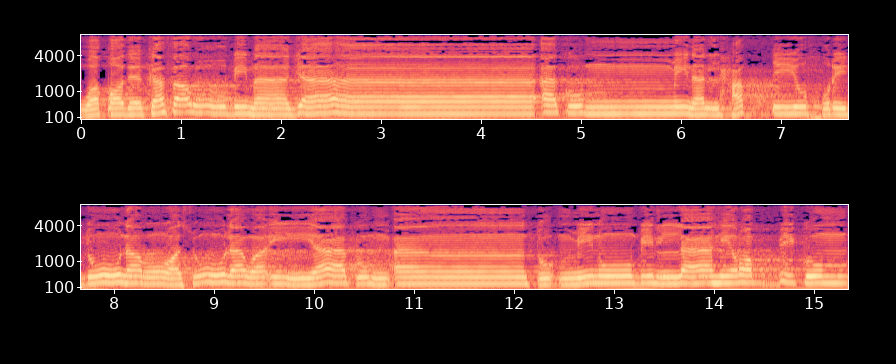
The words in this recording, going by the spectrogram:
وقد كفروا بما جاءكم من الحق يخرجون الرسول وإياكم أن تؤمنوا بالله ربكم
